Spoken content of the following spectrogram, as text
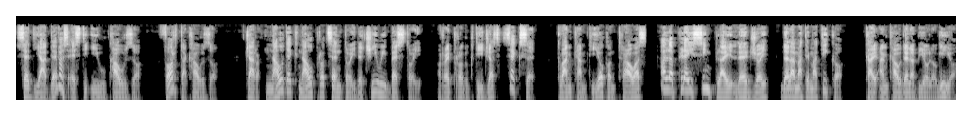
Sed ja devas esti iu causo, forta causo, char naudec nau procentoi de ciui bestoi reproductigas sexe, quancam tio contrauas alla plei simplai legioi de la matematico, cae ancau de la biologio.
